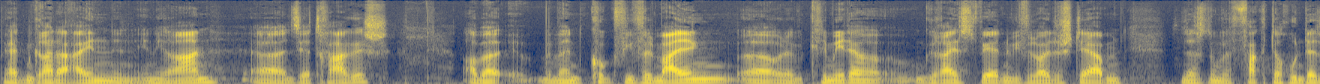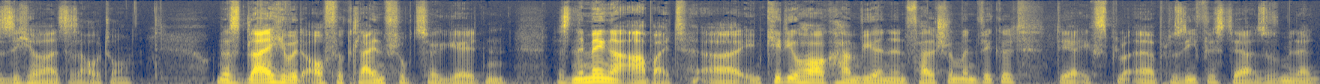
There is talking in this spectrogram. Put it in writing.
Wir hatten gerade einen in, in Iran, äh, sehr tragisch. Aber wenn man guckt, wie viele Meilen äh, oder Kilometer gereist werden, wie viele Leute sterben, sind das nur ein Faktor 100 sicherer als das Auto. Und das Gleiche wird auch für Kleinflugzeuge gelten. Das ist eine Menge Arbeit. Äh, in Kitty Hawk haben wir einen Fallschirm entwickelt, der explosiv ist, der also mit einer,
